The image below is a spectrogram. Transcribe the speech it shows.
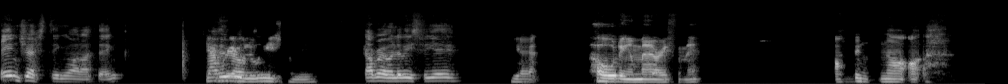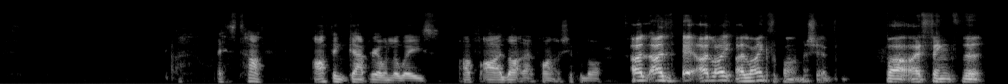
Interesting one, I think. Gabriel Who- Luiz for me. Gabriel and Luiz for you. Yeah, Holding and Mari for me. I think no, I, it's tough. I think Gabriel and Luiz. I, I like that partnership a lot. I, I, I like I like the partnership, but I think that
